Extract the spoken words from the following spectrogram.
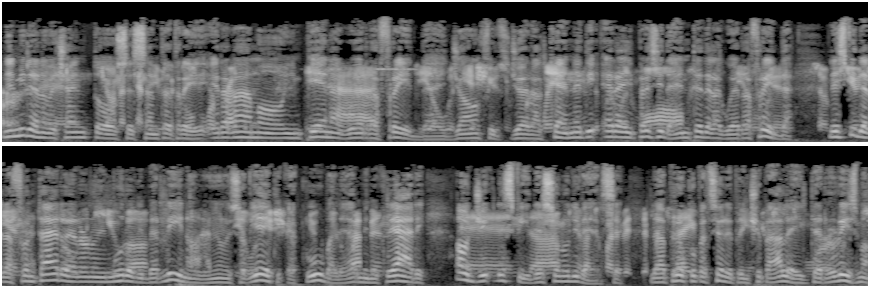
Nel 1963 eravamo in piena guerra fredda e John Fitzgerald Kennedy era il presidente della guerra fredda. Le sfide da affrontare erano il muro di Berlino, l'Unione Sovietica, Cuba, le armi nucleari. Oggi le sfide sono diverse. La preoccupazione principale è il terrorismo.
